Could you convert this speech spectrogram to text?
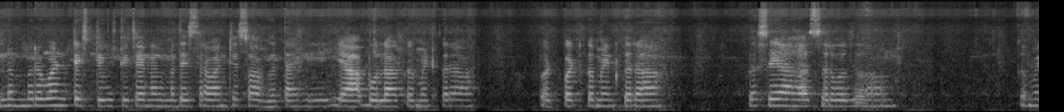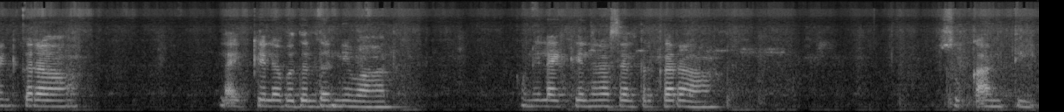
नंबर वन टेस्टी विस्टी चॅनलमध्ये सर्वांचे स्वागत आहे. या बोला कमेंट करा. पटपट कमेंट करा. कसे आहात सर्वजण? कमेंट करा. लाईक केल्याबद्दल धन्यवाद. कोणी लाईक केलं नसेल तर करा. सुकांती.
